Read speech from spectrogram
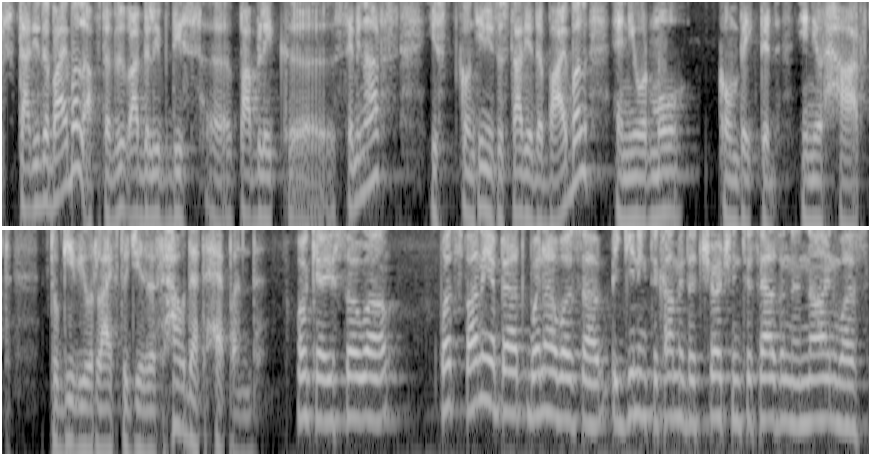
study the Bible after, I believe, these uh, public seminars. You continue to study the Bible and you are more convicted in your heart to give your life to Jesus. How that happened? Okay, so uh, what's funny about when I was uh, beginning to come into church in 2009 was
